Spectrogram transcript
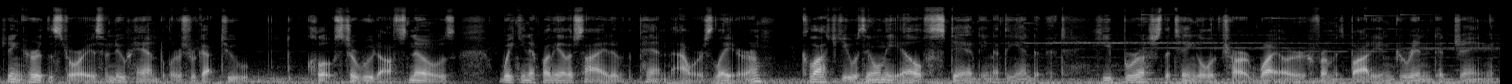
Jing heard the stories of new handlers who got too close to Rudolph's nose, waking up on the other side of the pen hours later. Kolachki was the only elf standing at the end of it. He brushed the tangle of charred wire from his body and grinned at Jing.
